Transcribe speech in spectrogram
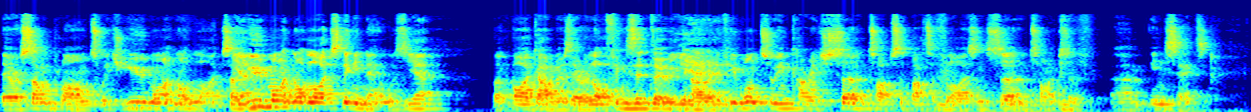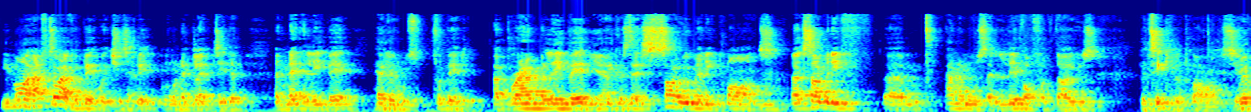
there are some plants which you might not like. So Yeah. you might not like stinging nettles, Yeah, but by gummers, there are a lot of things that do, you know. And if you want to encourage certain types of butterflies and certain types of um, insects, you might have to have a bit which is a bit more neglected, a, a nettly bit, heavens forbid, a brambly bit, Yeah. because there's so many plants, uh, so many um, animals that live off of those particular plants. we're know.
